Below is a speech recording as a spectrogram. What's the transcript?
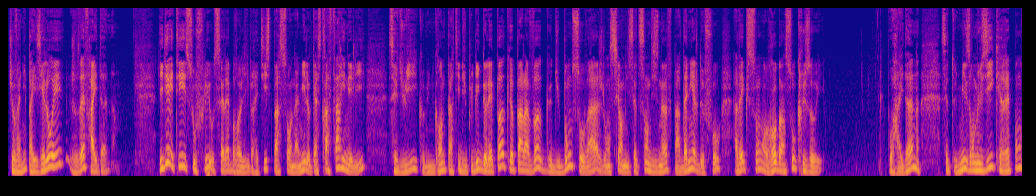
Giovanni Paisiello et Joseph Haydn. L'idée a été soufflée au célèbre librettiste par son ami le Castra Farinelli, séduit, comme une grande partie du public de l'époque, par la vogue du bon sauvage lancé en 1719 par Daniel Defoe avec son Robinson Crusoe. Pour Haydn, cette mise en musique répond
